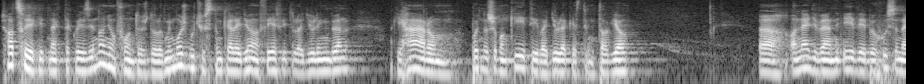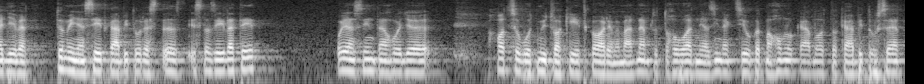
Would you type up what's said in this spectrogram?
És hadd szóljak itt nektek, hogy ez egy nagyon fontos dolog. Mi most búcsúztunk el egy olyan férfitől a gyülinkben, aki három, pontosabban két éve gyülekeztünk tagja. A 40 évéből 21 évet töményen szétkábító ezt, ezt az életét, olyan szinten, hogy hatszor volt műtve a két karja, mert már nem tudta hova adni az injekciókat, már homlokába adta a kábítószert,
